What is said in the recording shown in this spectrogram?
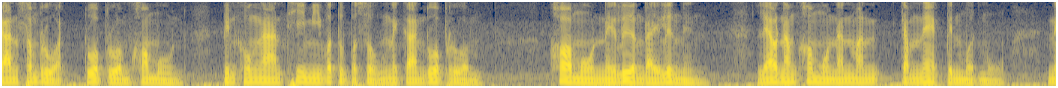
การสำรวจรวบรวมข้อมูล เป็นโครงงานที่มีวัตถุประสงค์ในการรวบรวม ข้อมูลในเรื่องใดเรื่องหนึ่ง แล้วนำข้อมูลนั้นมันจำแนกเป็นหมวดหมู่ ใน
